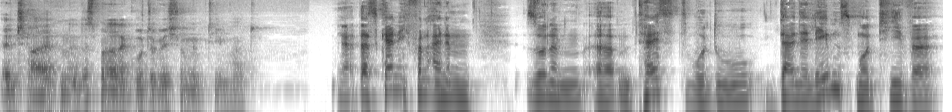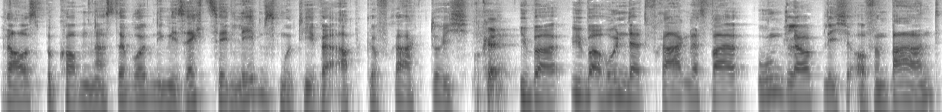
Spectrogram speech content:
entscheidend, ne? dass man eine gute Mischung im Team hat. Ja, das kenne ich von einem so einem ähm, Test, wo du deine Lebensmotive rausbekommen hast. Da wurden irgendwie 16 Lebensmotive abgefragt durch okay. über über 100 Fragen. Das war unglaublich offenbarend.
